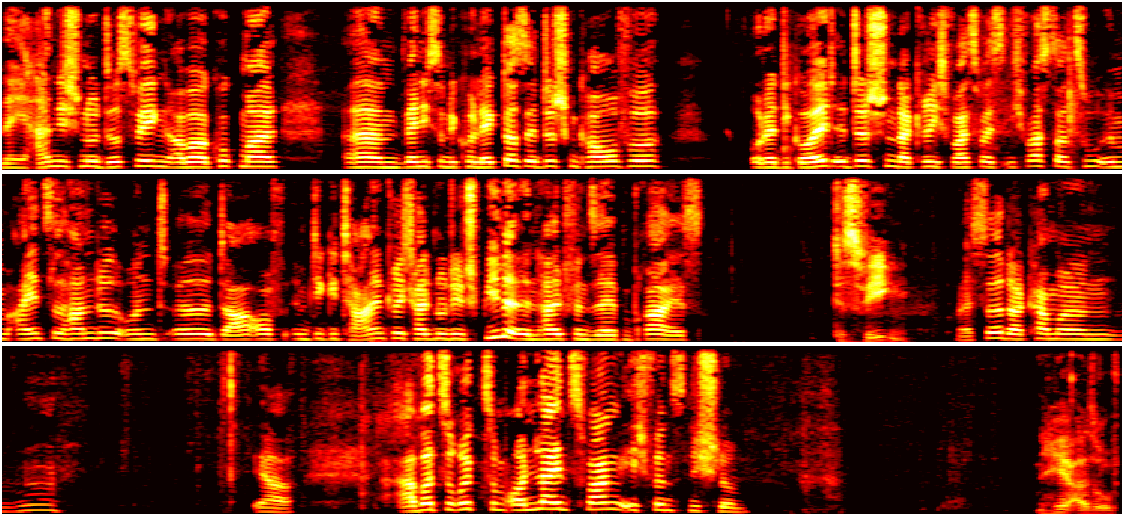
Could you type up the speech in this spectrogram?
naja, nicht nur deswegen, aber guck mal, ähm, wenn ich so eine Collectors Edition kaufe oder die Gold Edition, da kriege ich weiß weiß ich was dazu im Einzelhandel und äh, da auf im Digitalen kriege ich halt nur den Spieleinhalt für denselben Preis. Deswegen. Weißt du, da kann man. hm, Ja. Aber zurück zum Online-Zwang, ich finde es nicht schlimm. Nee, also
